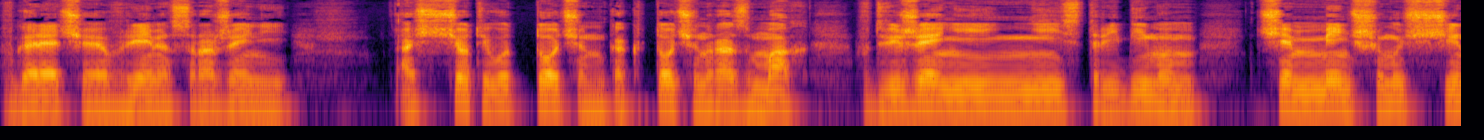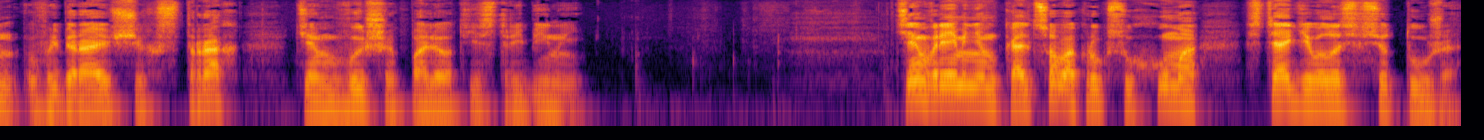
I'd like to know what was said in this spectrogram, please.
в горячее время сражений. А счет его точен, как точен размах в движении неистребимом. Чем меньше мужчин, выбирающих страх, тем выше полет ястребиный. Тем временем кольцо вокруг Сухума стягивалось все туже.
